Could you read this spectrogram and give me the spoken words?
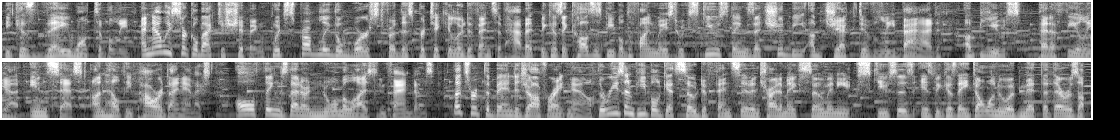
because they want to believe. And now we circle back to shipping, which is probably the worst for this particular defensive habit because it causes people to find ways to excuse things that should be objectively bad. Abuse, pedophilia, incest, unhealthy power dynamics, all things that are normalized in fandoms. Let's rip the bandage off right now. The reason people get so defensive and try to make so many excuses is because they don't want to admit that there is a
